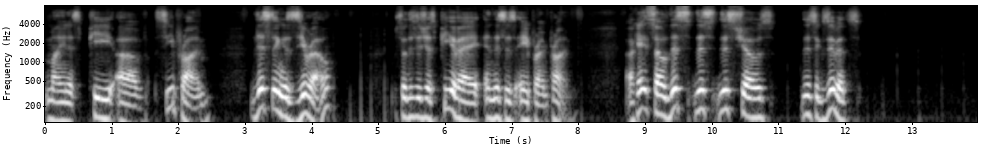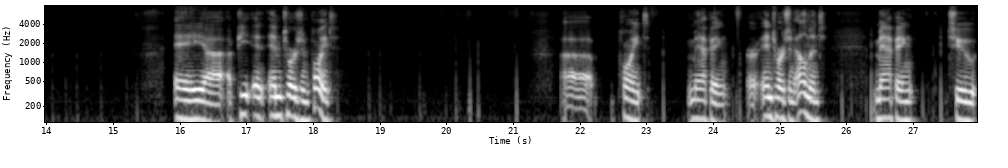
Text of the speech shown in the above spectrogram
minus p of c prime. This thing is zero so this is just P of A, and this is A prime prime. Okay, so this this this shows this exhibits a uh, a P an M torsion point uh, point mapping or N torsion element mapping to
